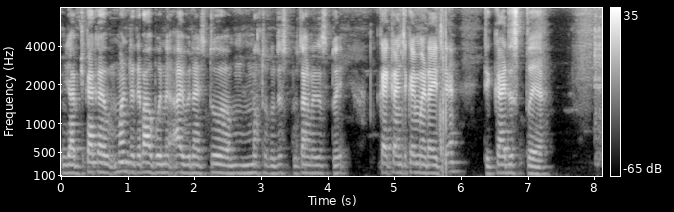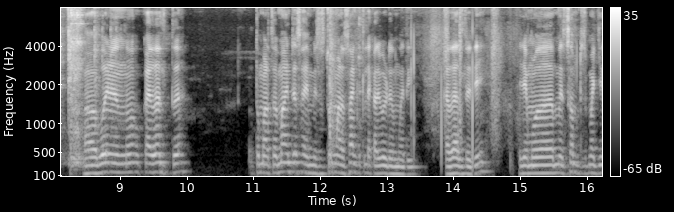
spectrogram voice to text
म्हणजे आमचे काय काय म्हणतात ते भाऊ बहीण अविनाश तो मस्त तो दिसतो चांगला दिसतोय काय कायच्या कमेंट आहेत त्या ते काय दिसतोय भाऊ बहिणींनो काय झालं तर तुम्हाला तर माहितीच आहे मी तुम्हाला सांगितलं का व्हिडिओमध्ये काय झालं ते? त्याच्यामुळं मी समजत माझी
